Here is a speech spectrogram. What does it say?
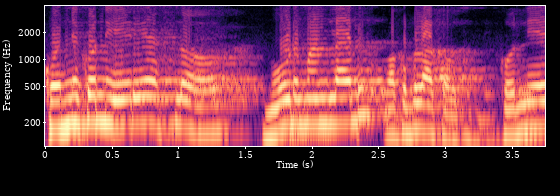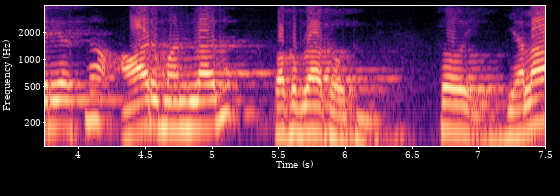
కొన్ని కొన్ని ఏరియాస్లో మూడు మండలాలు ఒక బ్లాక్ అవుతుంది. కొన్ని ఏరియాస్లో ఆరు మండలాలు ఒక బ్లాక్ అవుతుంది. సో ఎలా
